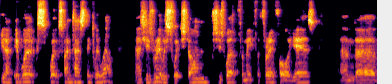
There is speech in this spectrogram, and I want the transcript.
you know it works works fantastically well. And she's really switched on. She's worked for me for three or four years, and uh,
